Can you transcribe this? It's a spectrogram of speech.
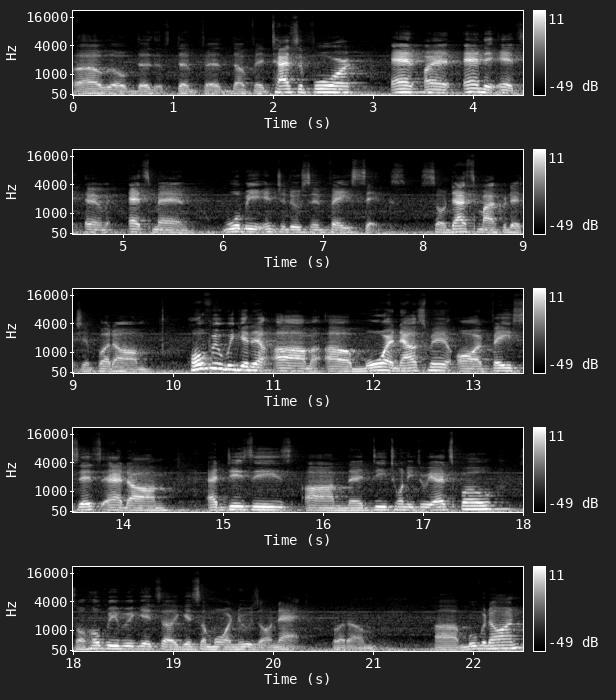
uh, the, the, the the Fantastic Four and and the X um, X Men will be introduced in Phase Six. So that's my prediction. But um, hopefully we get a um a more announcement on Phase Six at um at DC's um the D23 Expo. So hopefully we get to get some more news on that. But um, uh, moving on.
